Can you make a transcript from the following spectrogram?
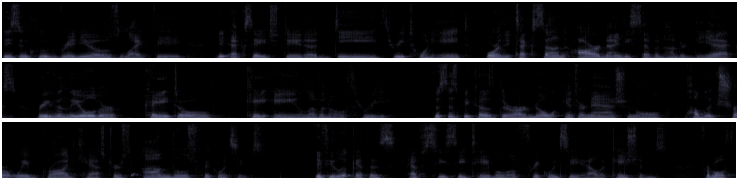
These include radios like the, the XH Data D328 or the Tecsun R9700DX or even the older Kaito KA1103. This is because there are no international public shortwave broadcasters on those frequencies. If you look at this FCC table of frequency allocations for both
